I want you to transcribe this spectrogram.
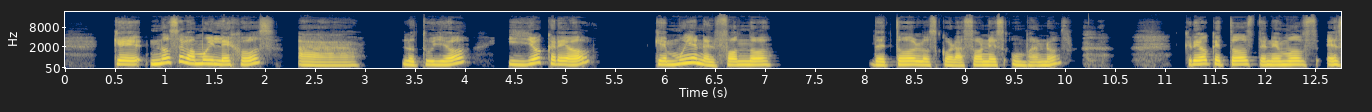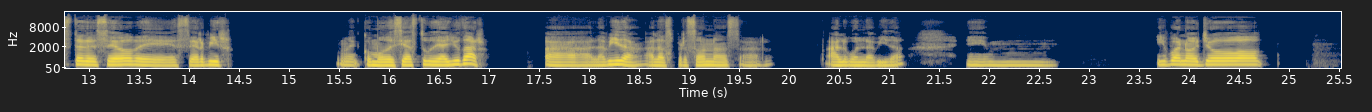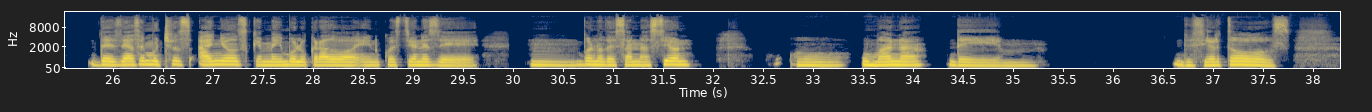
que no se va muy lejos a lo tuyo y yo creo que muy en el fondo de todos los corazones humanos, creo que todos tenemos este deseo de servir, eh, como decías tú, de ayudar. a la vida, a las personas, a algo en la vida. Em, y bueno, yo desde hace muchos años que me he involucrado en cuestiones de, mm, bueno, de sanación humana, de, mm, de ciertos,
